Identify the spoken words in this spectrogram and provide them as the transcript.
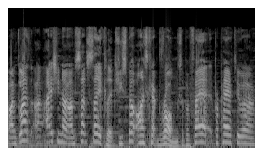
I'm glad. I actually no. I'm sad to say, Eclipse, you spelled Ice Cap wrong. So prepare, prepare to, uh,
